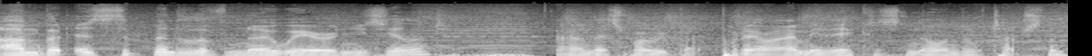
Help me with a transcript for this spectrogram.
Um, but it's the middle of nowhere in New Zealand. Um, that's why we put our army there because no one will touch them.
